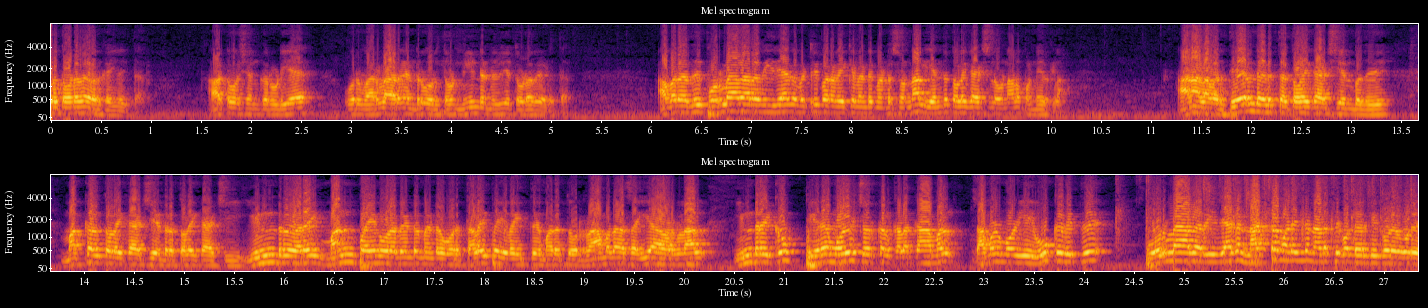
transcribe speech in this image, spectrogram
ஒரு தொடரை அவர் கை வைத்தார். ஆட்டோ சங்கருடைய ஒரு வரலாறு என்று ஒரு நீண்ட நிறைய தொடரை எடுத்தார். அவர் அது பொருளாதார ரீதியாக வெற்றி பெற வைக்க வேண்டும் என்று சொன்னால் எந்த தொலைக்காட்சியில் வேணாலும் பண்ணியிருக்கலாம். ஆனால் அவர் தேர்ந்தெடுத்த தொலைக்காட்சி என்பது மக்கள் தொலைக்காட்சி என்ற தொலைக்காட்சி. இன்று வரை மண் பயனுற வேண்டும் என்ற ஒரு தலைப்பை வைத்து மருத்துவர் ராமதாஸ் ஐயா அவர்களால் இன்றைக்கும் பிற மொழி சொற்கள் கலக்காமல் தமிழ் மொழியை ஊக்குவித்து பொருளாதார ரீதியாக நட்டமடைந்து நடத்தி கொண்டிருக்கக்கூடிய ஒரு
